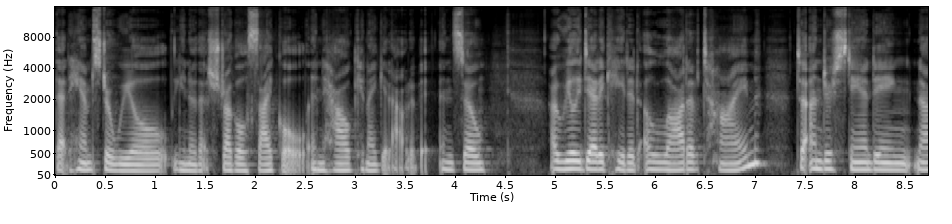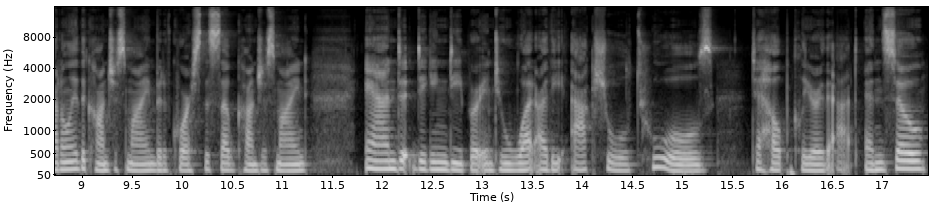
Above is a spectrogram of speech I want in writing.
that hamster wheel, you know, that struggle cycle? And how can I get out of it? And so I really dedicated a lot of time to understanding not only the conscious mind, but of course the subconscious mind and digging deeper into what are the actual tools to help clear that. And so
